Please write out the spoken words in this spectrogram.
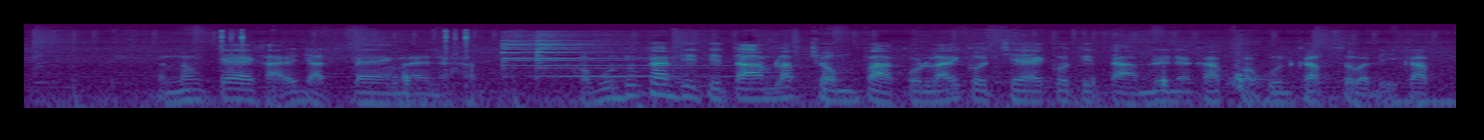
มันต้องแก้ไขดัดแปลงอะไรนะครับ ขอบคุณทุกท่านที่ติดตามรับชมฝากกดไลค์กดแชร์กดติดตามด้วยนะครับ ขอบคุณครับสวัสดีครับ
